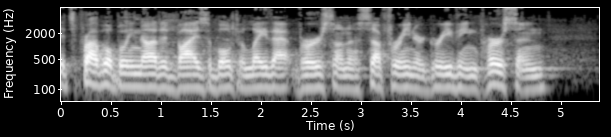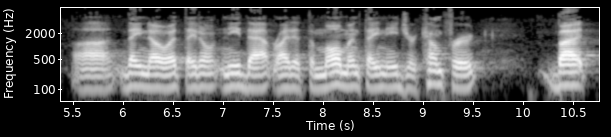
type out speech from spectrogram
it's probably not advisable to lay that verse on a suffering or grieving person. Uh, they know it. They don't need that right at the moment. They need your comfort. But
